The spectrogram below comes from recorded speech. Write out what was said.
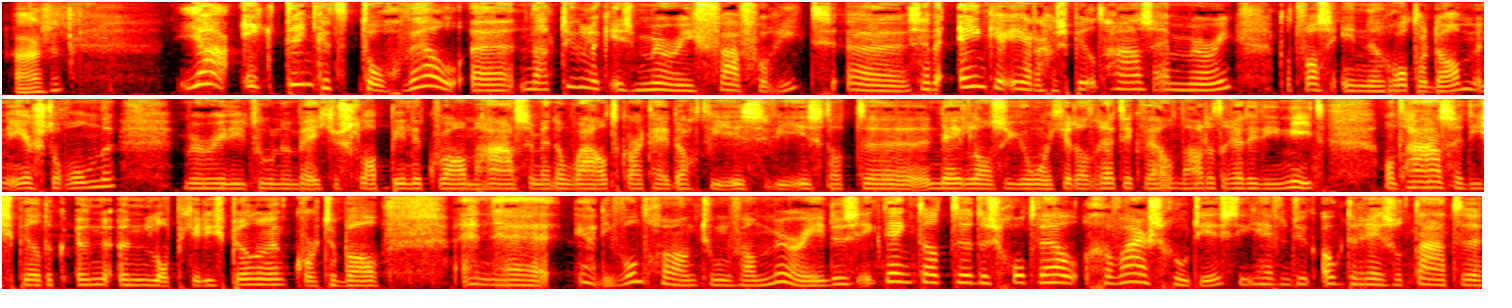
Hazen? Ja, ik denk het toch wel. Uh, natuurlijk is Murray favoriet. Uh, ze hebben één keer eerder gespeeld, Hazen en Murray. Dat was in Rotterdam, een eerste ronde. Murray die toen een beetje slap binnenkwam. Hazen met een wildcard. Hij dacht, wie is, wie is dat uh, Nederlandse jongetje? Dat red ik wel. Nou, dat redde hij niet. Want Hazen die speelde een, een lopje, die speelde een korte bal. En ja, die won gewoon toen van Murray. Dus ik denk dat de schot wel gewaarschuwd is. Die heeft natuurlijk ook de resultaten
